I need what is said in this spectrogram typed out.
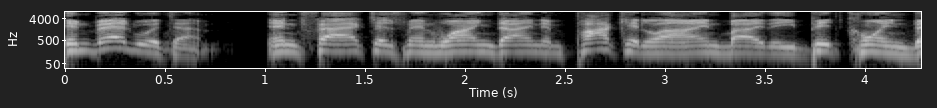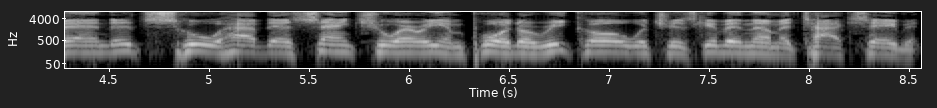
in bed with them. In fact, has been wine dined and pocket lined by the Bitcoin bandits who have their sanctuary in Puerto Rico, which has given them a tax haven.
